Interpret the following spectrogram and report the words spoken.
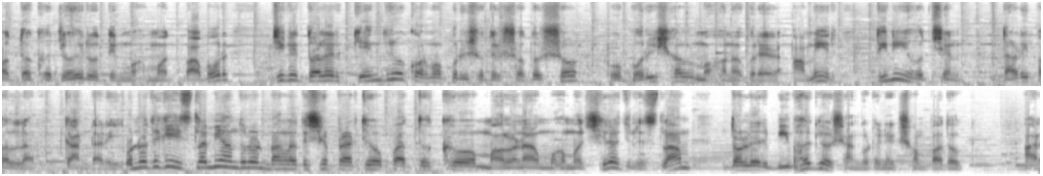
অধ্যক্ষ জহির উদ্দিন মোহাম্মদ বাবর, যিনি দলের কেন্দ্রীয় কর্মপরিষদের সদস্য ও বরিশাল মহানগরের আমির, তিনি হচ্ছেন দাড়িপাল্লার কান্ডারি অন্যদিকে ইসলামী আন্দোলন বাংলাদেশের প্রার্থী উপাধ্যক্ষ মাওলানা মোহাম্মদ সিরাজুল ইসলাম, দলের বিভাগীয় সাংগঠনিক সম্পাদক। আর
